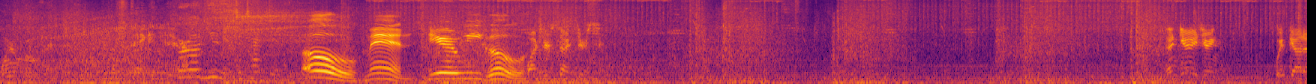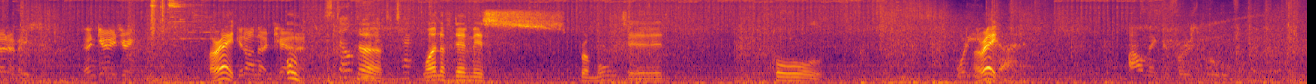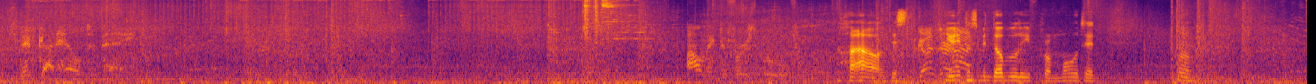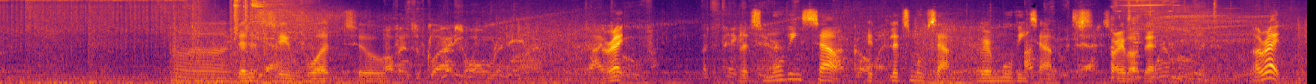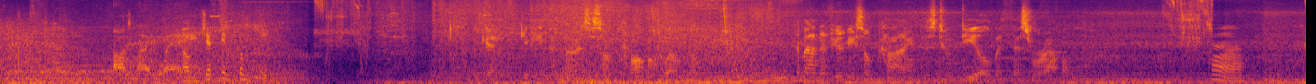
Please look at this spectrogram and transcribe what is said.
We're moving. Let's take it there. Burrowed unit detected. Oh man, here we go. Watch your sectors. Engaging. We've got enemies. Engaging. All right. Get on that cannon. Stealth Huh. One of them is promoted. Cool. What do you All right. got? I'll make the first move. They've got hell to pay. I'll make the first move. Wow, this unit hot. has been doubly promoted. Huh. Uh, it doesn't say what to. Offensive class already. All right. Let's take Let's it moving south. It, let's move south. We're moving I'm south. good with that. Sorry about that. All right, On my way. objective complete. Again, Gideon denies us our proper welcome. Commander, if you'd be so kind as to deal with this rabble. Huh.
